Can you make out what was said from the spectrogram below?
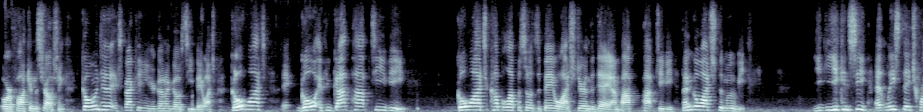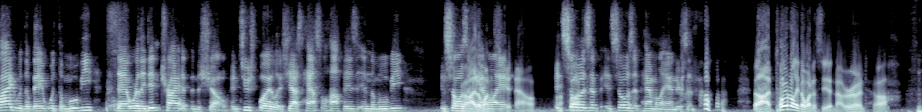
or fucking The Shawshank. Go into it expecting you're gonna go see Baywatch. Go watch. Go if you got Pop TV. Go watch a couple episodes of Baywatch during the day on Pop, Pop TV. Then go watch the movie. You, you can see at least they tried with the with the movie that where they didn't try it in the show. And two spoilers. Yes, Hasselhoff is in the movie, and so is Oh, I don't Pamela. want to see it now. and Oh, so fuck. is it, and so isn't Pamela Anderson. Oh, I totally don't want to see it now. Ruined. Oh.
